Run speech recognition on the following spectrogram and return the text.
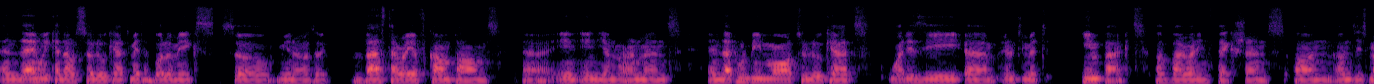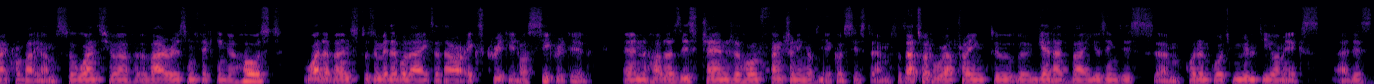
And then we can also look at metabolomics, so you know the vast array of compounds uh, in in the environment, and that will be more to look at what is the um, ultimate impact of viral infections on on these microbiomes. So once you have a virus infecting a host, what happens to the metabolites that are excreted or secreted? And how does this change the whole functioning of the ecosystem? So that's what we are trying to uh, get at by using this um, quote unquote multiomics Uh, this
